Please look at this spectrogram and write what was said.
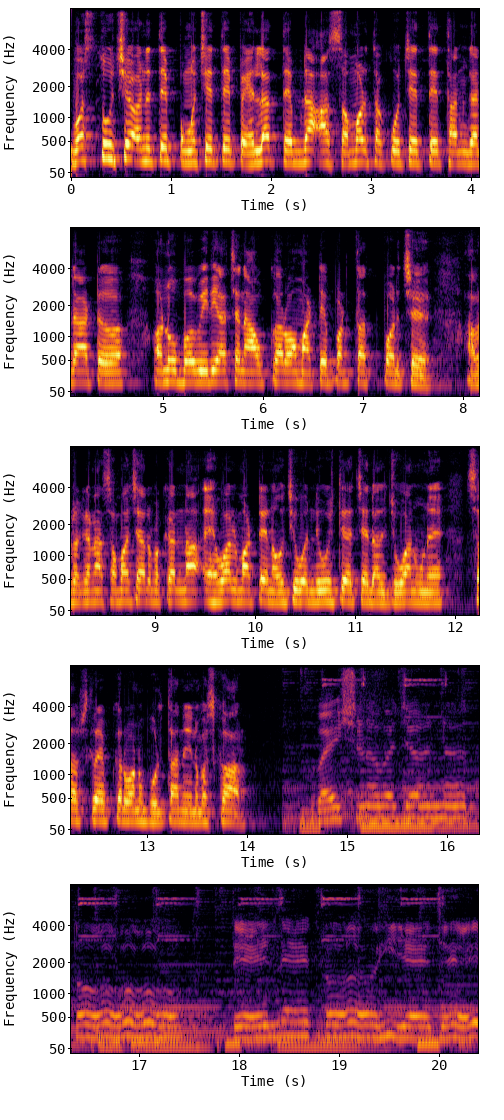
વસ્તુ છે અને તે પહોંચે તે પહેલાં જ તેમના આ સમર્થકો છે તે થનગનાટ અનુભવી રહ્યા છે અને આવકારવા માટે પણ તત્પર છે. આ પ્રકારના સમાચાર પ્રકારના અહેવાલ માટે નવજીવન ન્યૂઝ ચેનલ જોવાનું ને સબસ્ક્રાઈબ કરવાનું ભૂલતા નહીં. નમસ્કાર. વૈષ્ણવજન તો તેને કહીએ જે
